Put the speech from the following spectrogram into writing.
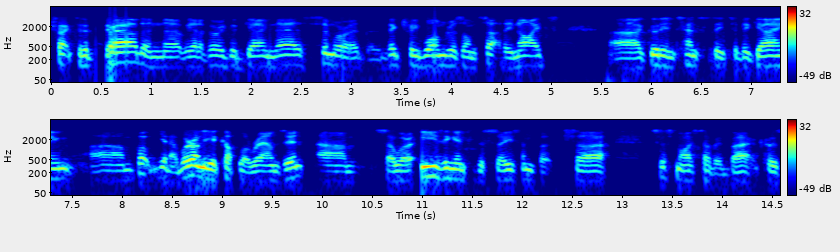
attracted a crowd, and uh, we had a very good game there. Similar Victory Wanderers on Saturday night. Uh, good intensity to the game. Um, but, you know, we're only a couple of rounds in, um, so we're easing into the season, but uh, it's just nice to have it back because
